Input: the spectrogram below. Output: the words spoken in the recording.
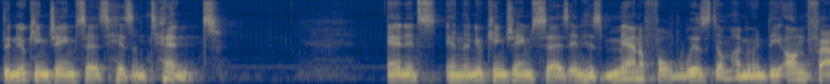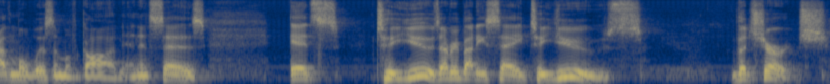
The New King James says his intent. And it's in the New King James says in his manifold wisdom, I mean the unfathomable wisdom of God. And it says it's to use, everybody say, to use the church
